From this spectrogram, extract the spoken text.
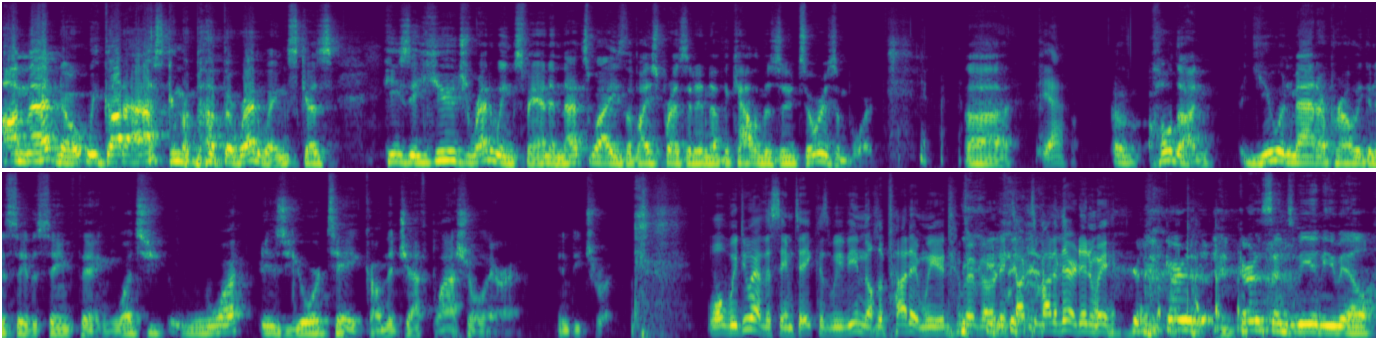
on that note, we got to ask him about the Red Wings because he's a huge Red Wings fan, and that's why he's the vice president of the Kalamazoo Tourism Board. Uh, Yeah. uh, hold on, you and Matt are probably going to say the same thing. What's what is your take on the Jeff Blashill era in Detroit? Well, we do have the same take because we've emailed about it and we, we've already talked about it there, didn't we? Curtis, Curtis sends me an email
